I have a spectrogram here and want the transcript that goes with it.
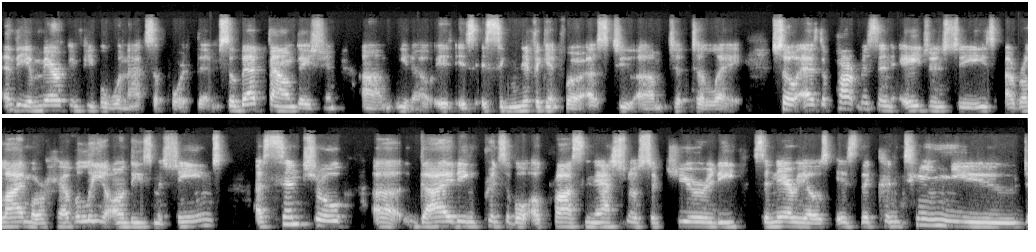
and the American people will not support them. So that foundation, um, you know, is, is significant for us to, um, to, to lay. So as departments and agencies uh, rely more heavily on these machines, a central uh, guiding principle across national security scenarios is the continued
